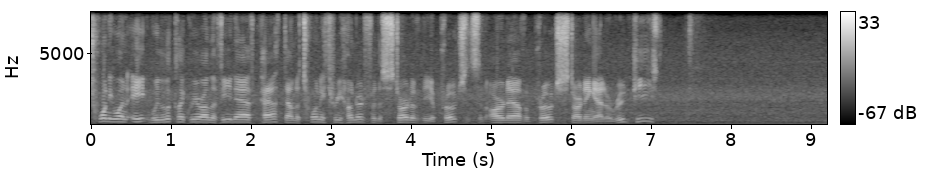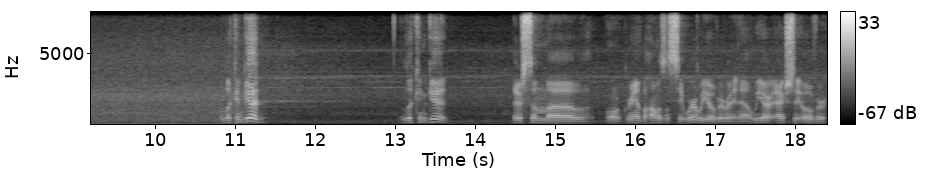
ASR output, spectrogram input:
21.8. We look like we are on the VNAV path down to 2300 for the start of the approach. It's an RNAV approach starting at a P. Looking good. Looking good. There's some uh, more Grand Bahamas. Let's see, where are we over right now? We are actually over.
